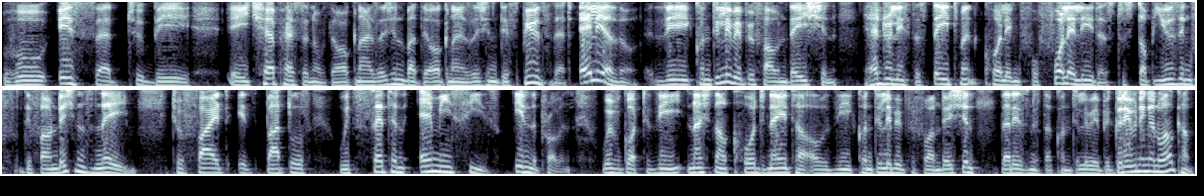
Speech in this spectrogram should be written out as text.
who is said to be a chairperson of the organization, but the organization disputes that. Earlier though, the Conty Lebepe Foundation had released a statement calling for Fole leaders to stop using the foundation's name to fight its battles with certain MECs in the province. We've got the national coordinator of the Conty Lebepe Foundation, that is Mr. Conty Lebepe. Good evening and welcome.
